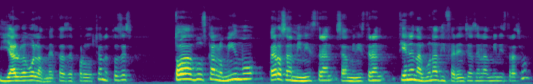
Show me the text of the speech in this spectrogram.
y ya luego las metas de producción. Entonces, todas buscan lo mismo, pero se administran, se administran, tienen algunas diferencias en la administración.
